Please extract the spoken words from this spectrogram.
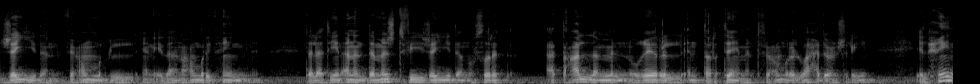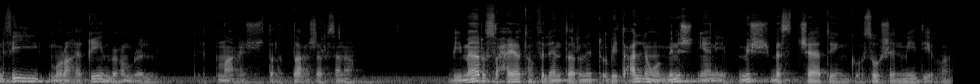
جيدا في عمر يعني إذا أنا عمري الحين 30 أنا اندمجت فيه جيدا وصرت أتعلم منه غير الإنترتينمنت في عمر ال 21 الحين في مراهقين بعمر ال 12 13 سنة بيمارسوا حياتهم في الإنترنت وبيتعلموا منش يعني مش بس chatting و social media وهذا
